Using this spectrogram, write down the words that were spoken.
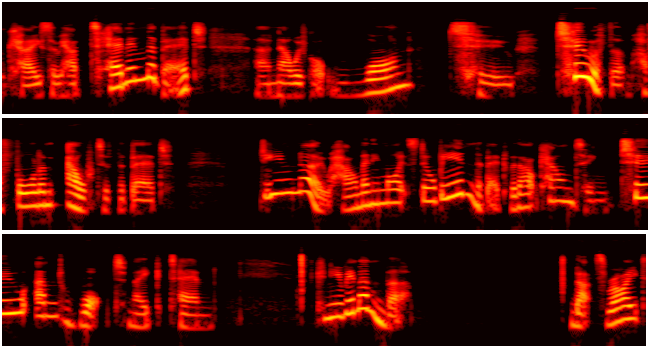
Okay, so we had 10 in the bed and now we've got one, two. Two of them have fallen out of the bed. Do you know how many might still be in the bed without counting? Two and what make 10? Can you remember? That's right,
